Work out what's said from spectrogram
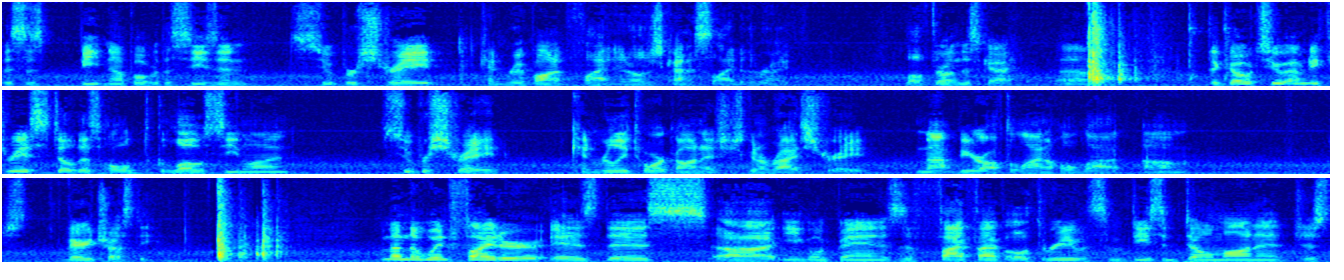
this is beaten up over the season, super straight, can rip on it flat, and it'll just kind of slide to the right. Love throwing this guy. Uh, the go-to MD3 is still this old glow C line, super straight, can really torque on it. It's just going to ride straight, not veer off the line a whole lot. Um, just very trusty. And then the Wind Fighter is this uh, Eagle McMahon. This is a 5503 with some decent dome on it. Just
